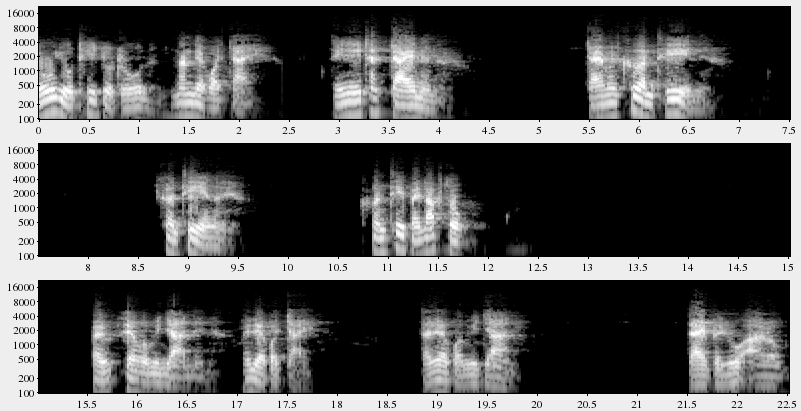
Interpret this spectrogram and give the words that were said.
รู้อยู่ที่จุดรู้ นั่นเรียกว่าใจ ทีนี้ถ้าใจเนี่ยใจมันเคลื่อนที่เนี่ย เคลื่อนที่ยังไง เคลื่อนที่ไปรับสุข ไปเรียกว่าวิญญาณเนี่ยไม่เรียกว่าใจ แต่เรียกว่าวิญญาณ ใจไปรู้อารมณ์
